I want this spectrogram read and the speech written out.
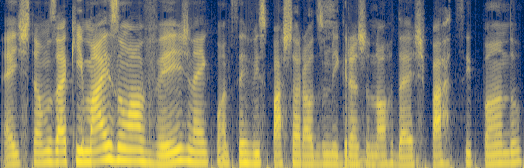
É, estamos aqui mais uma vez, né, enquanto Serviço Pastoral dos Migrantes do Nordeste, participando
